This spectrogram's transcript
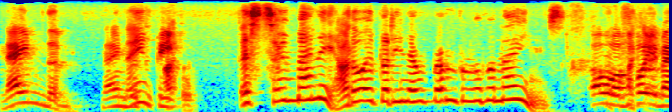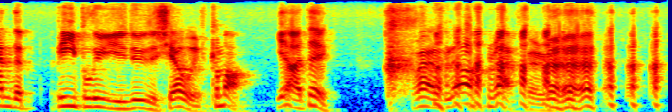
Name them. Name, Name- the people. there's so many. How do I bloody remember all the names? Oh, I thought you meant the people who you do the show with. Come on. Yeah, I do. Right, no, right, fair enough.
